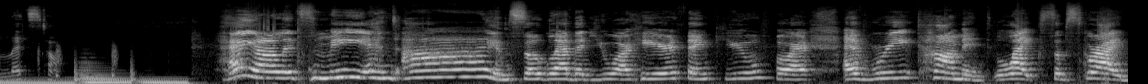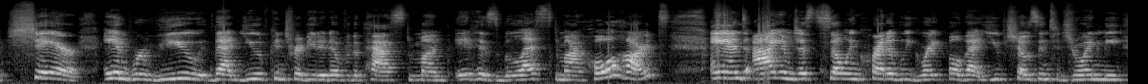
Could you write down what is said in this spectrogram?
Let's talk. Hey y'all, it's me, and I am so glad that you are here. Thank you for every comment, like, subscribe, share, and review that you've contributed over the past month. It has blessed my whole heart, and I am just so incredibly grateful that you've chosen to join me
